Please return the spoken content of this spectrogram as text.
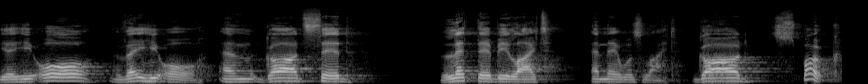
Yehior Vehior. And God said, Let there be light, and there was light. God spoke,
